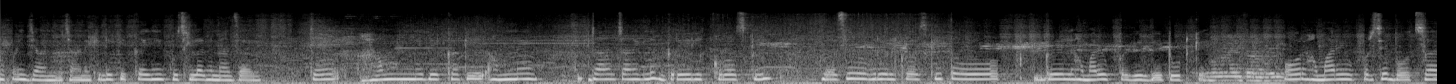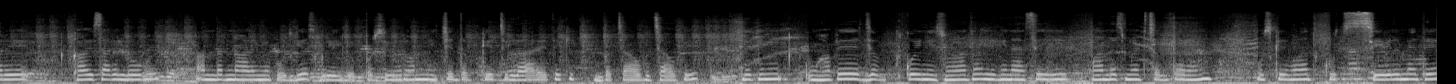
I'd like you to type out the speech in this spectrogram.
अपनी जान बचाने के लिए कि कहीं कुछ लग ना जाए। तो हमने देखा कि हमने जान बचाने के लिए ग्रिल क्रॉस की। जैसे वो ग्रिल क्रॉस की तो वो ग्रिल हमारे ऊपर गिर गई, टूट के। और हमारे ऊपर से बहुत सारे, काफ़ी सारे लोग अंदर नाले में कूद गए उस ग्रिल के ऊपर से। और हम नीचे दब के चिल्ला रहे थे कि बचाओ बचाओ के लेकिन वहाँ पे जब कोई नहीं सुना था, लेकिन ऐसे ही पाँच दस मिनट चलता रहा। उसके बाद कुछ सिविल में थे।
